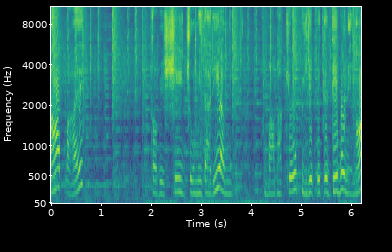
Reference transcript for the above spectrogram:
না পায় তবে সেই জমিদারি আমি। বাবাকেও পিড়ে পেতে দেব নে মা।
